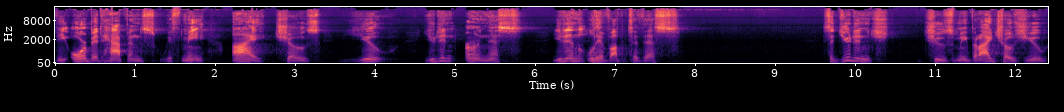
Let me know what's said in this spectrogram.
The orbit happens with me. I chose you. You didn't earn this. You didn't live up to this. He said, You didn't choose me, but I chose you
